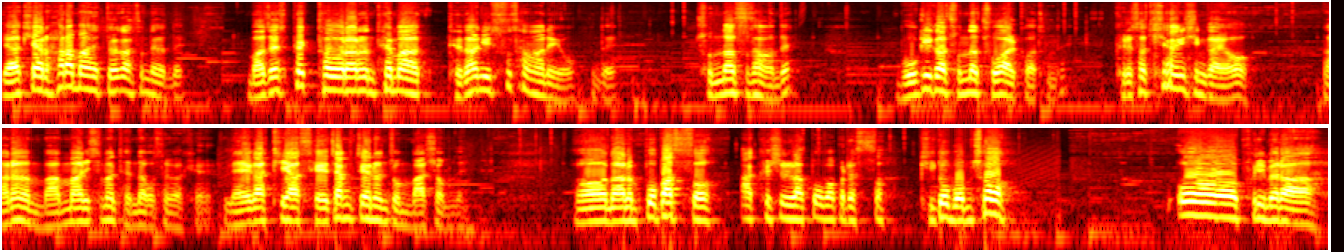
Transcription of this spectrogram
내가 키아를 하나만 했던 것 같은데 근데. 마제 스펙터라는 테마 대단히 수상하네요 근데. 존나 수상한데? 모기가 존나 좋아할 것 같은데? 그래서 취향이신가요? 나는 맘만 있으면 된다고 생각해. 레가티아 세 장째는 좀 맛이 없네. 어 나는 뽑았어. 아크실라 뽑아버렸어. 기도 멈춰! 어 프리메라.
